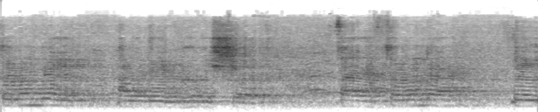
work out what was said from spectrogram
তরুণরাই আমাদের ভবিষ্যৎ তারা তরুণরা এই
